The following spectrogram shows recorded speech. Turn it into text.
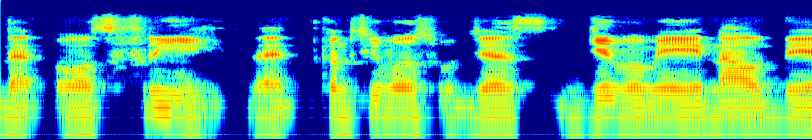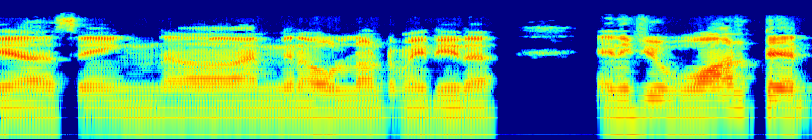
that was free that consumers would just give away now they are saying no i'm going to hold on to my data. And if you want it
